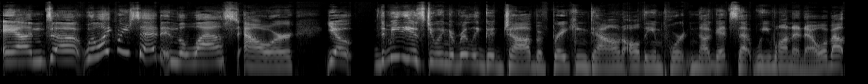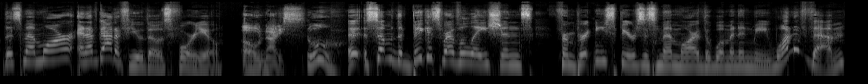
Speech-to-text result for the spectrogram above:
And, uh, well, like we said in the last hour, you know, the media is doing a really good job of breaking down all the important nuggets that we want to know about this memoir. And I've got a few of those for you. Oh, nice. Uh, some of the biggest revelations from Britney Spears' memoir, The Woman in Me. One of them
